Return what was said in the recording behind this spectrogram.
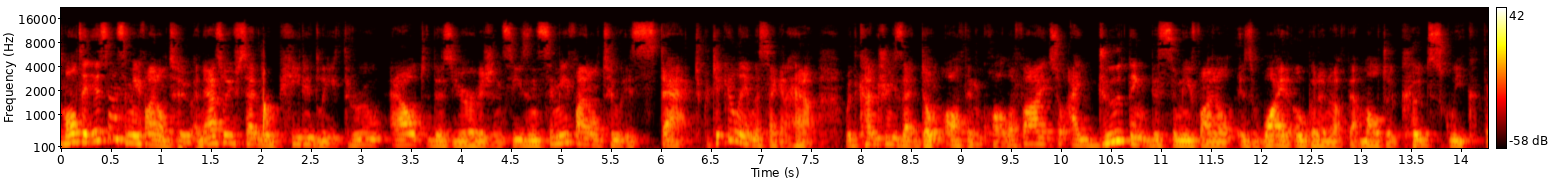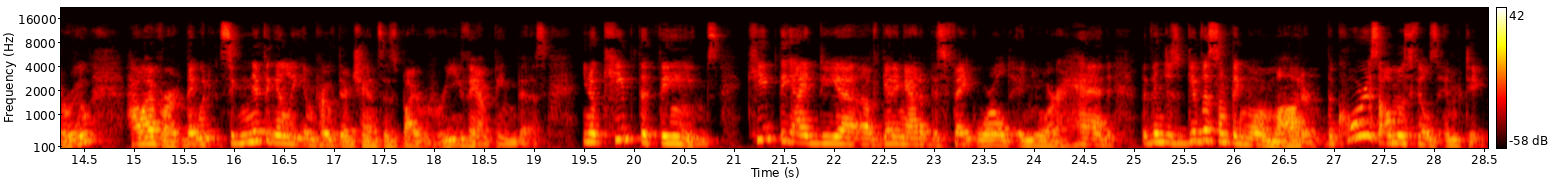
Malta is in semifinal two, and as we've said repeatedly throughout this Eurovision season, semifinal two is stacked, particularly in the second half, with countries that don't often qualify. So I do think this semifinal is wide open enough that Malta could squeak through. However, they would significantly improve their chances by revamping this. You know, keep the themes keep the idea of getting out of this fake world in your head, but then just give us something more modern. The chorus almost feels empty.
